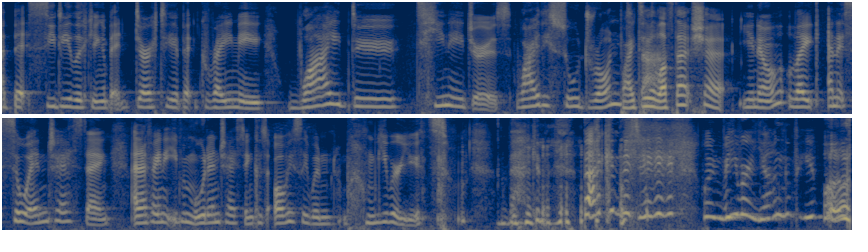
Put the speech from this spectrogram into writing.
a bit seedy looking, a bit dirty, a bit grimy. Why do teenagers? Why are they so drawn? Why do they love that shit? You know, like, and it's so interesting, and I find it even more interesting because obviously when, when we were youths, back in back in the day when we were young people,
